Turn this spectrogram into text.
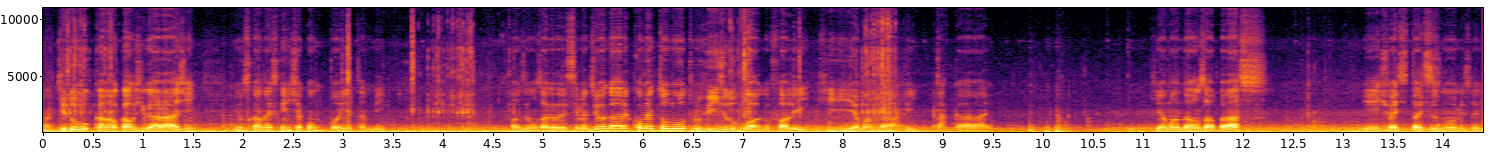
aqui do canal Carros de Garagem e uns canais que a gente acompanha também. Fazer uns agradecimentos. E a galera que comentou no outro vídeo do vlog, eu falei que ia mandar. Eita caralho! Que ia mandar uns abraços. E a gente vai citar esses nomes aí.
